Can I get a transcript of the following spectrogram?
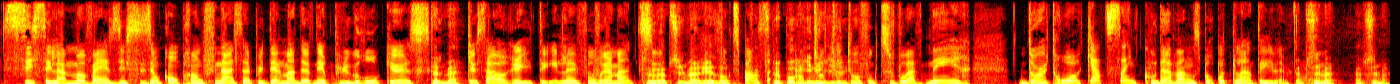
si c'est la mauvaise décision qu'on prend au final, ça peut tellement devenir plus gros que ce que ça aurait été. Il faut vraiment que tu. as absolument raison. Faut que tu penses peux pas rien à tout, tout, tout. Faut que tu vois venir deux, trois, quatre, cinq coups d'avance pour pas te planter. Là. Absolument, absolument.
